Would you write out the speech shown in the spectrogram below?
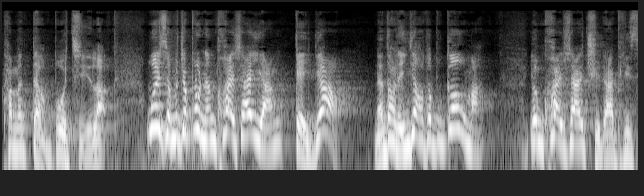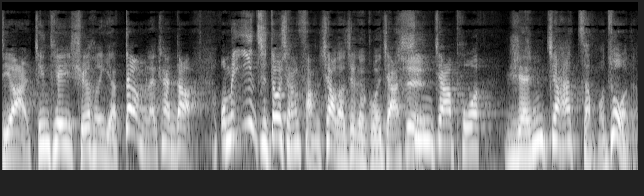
他们等不及了。为什么就不能快筛阳给药？难道连药都不够吗？用快筛取代 PCR，今天学恒也带我们来看到，我们一直都想仿效的这个国家新加坡，人家怎么做的？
